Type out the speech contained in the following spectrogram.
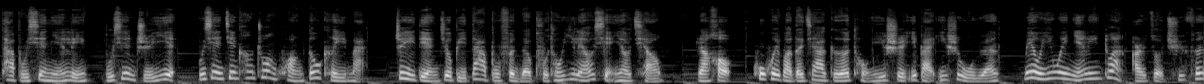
它不限年龄、不限职业、不限健康状况都可以买，这一点就比大部分的普通医疗险要强。然后，互惠保的价格统一是一百一十五元，没有因为年龄段而做区分，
